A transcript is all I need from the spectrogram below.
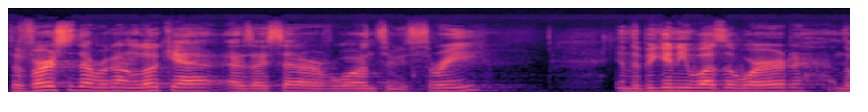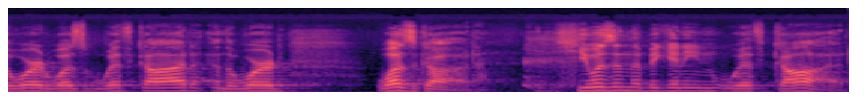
The verses that we're going to look at, as I said, are 1 through 3. In the beginning was the Word, and the Word was with God, and the Word was God. He was in the beginning with God.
